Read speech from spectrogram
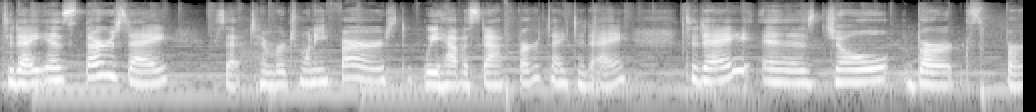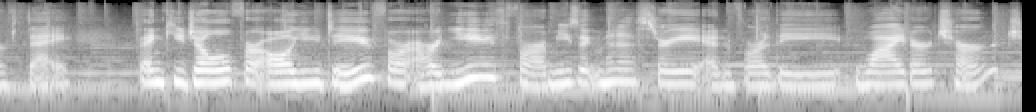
Today is Thursday, September 21st. We have a staff birthday today. Today is Joel Burke's birthday. Thank you, Joel, for all you do for our youth, for our music ministry, and for the wider church.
